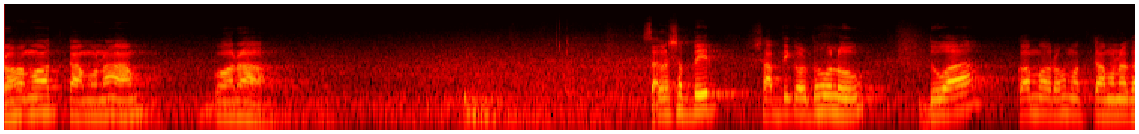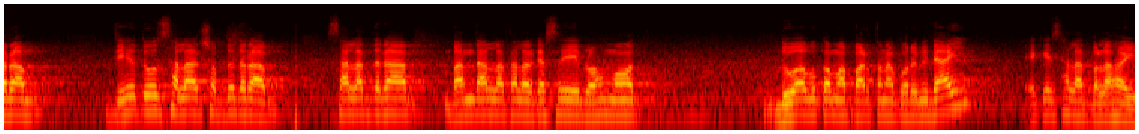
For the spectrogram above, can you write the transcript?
রহমত কামনা করা। সালা শব্দের শাব্দিক অর্থ হলো, দোয়া, কম, রহমত কামনা করা। যেহেতু সালাদ শব্দ দ্বারা, সালাদ দ্বারা বান্দা আল্লাহ তালার কাছে রহমত, দোয়া বুকামা প্রার্থনা করে বিদায়, একে সালাদ বলা হয়।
